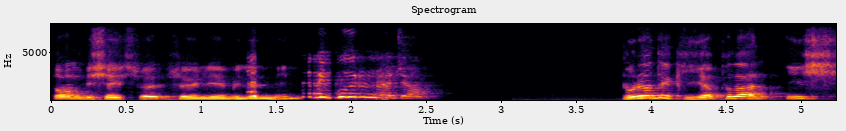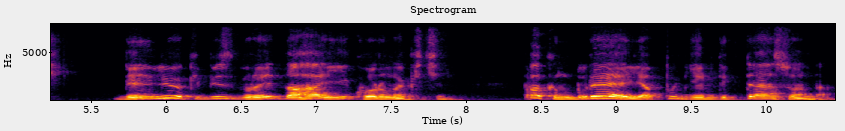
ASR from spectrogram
son bir şey sö- söyleyebilir miyim? Tabii buyurun hocam. Buradaki yapılan iş deniliyor ki biz burayı daha iyi korumak için. Bakın buraya yapı girdikten sonra,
